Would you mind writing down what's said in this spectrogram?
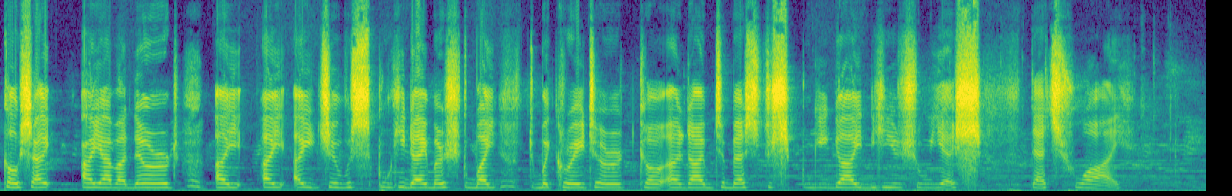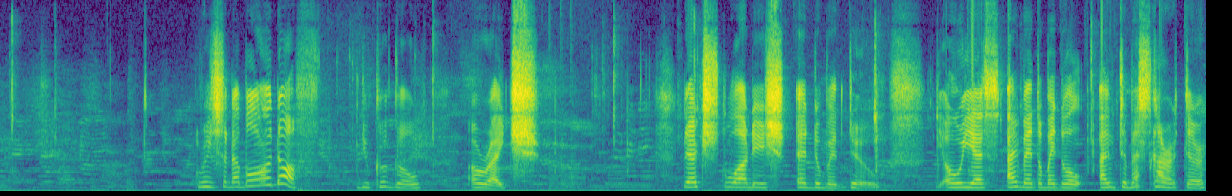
coach. I, I am a nerd. I, I, I give spooky nightmares to my, to my creator, and I'm the best spooky guy in here. So yes, that's why reasonable enough. You can go. Alright. Next one is window. Oh yes, I'm middle. I'm the best character.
